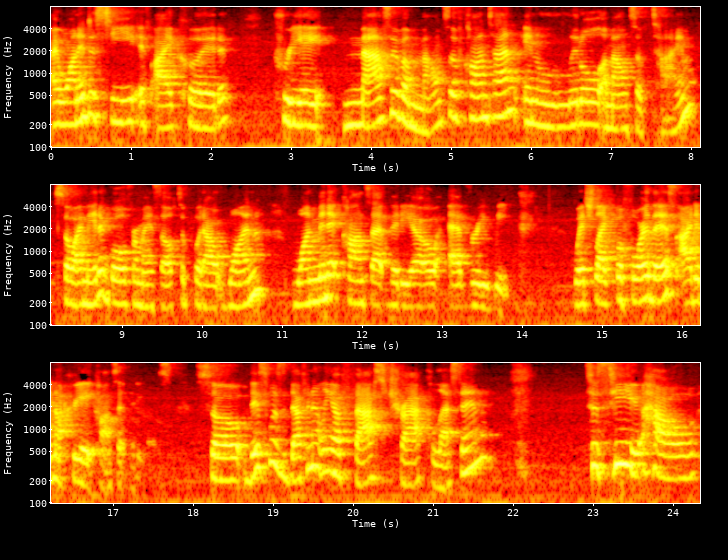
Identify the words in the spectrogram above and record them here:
I wanted to see if I could create massive amounts of content in little amounts of time. So I made a goal for myself to put out one one minute concept video every week, which, like, before this, I did not create concept videos. So, this was definitely a fast track lesson to see how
